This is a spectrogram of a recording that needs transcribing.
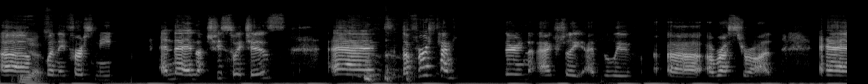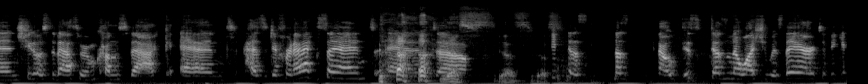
um, Yes. when they first meet, and then she switches, and the first time they're in actually I believe uh, a restaurant, and she goes to the bathroom, comes back, and has a different accent, and um, yes, yes, yes. she just does, you know, is, doesn't know why she was there to begin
